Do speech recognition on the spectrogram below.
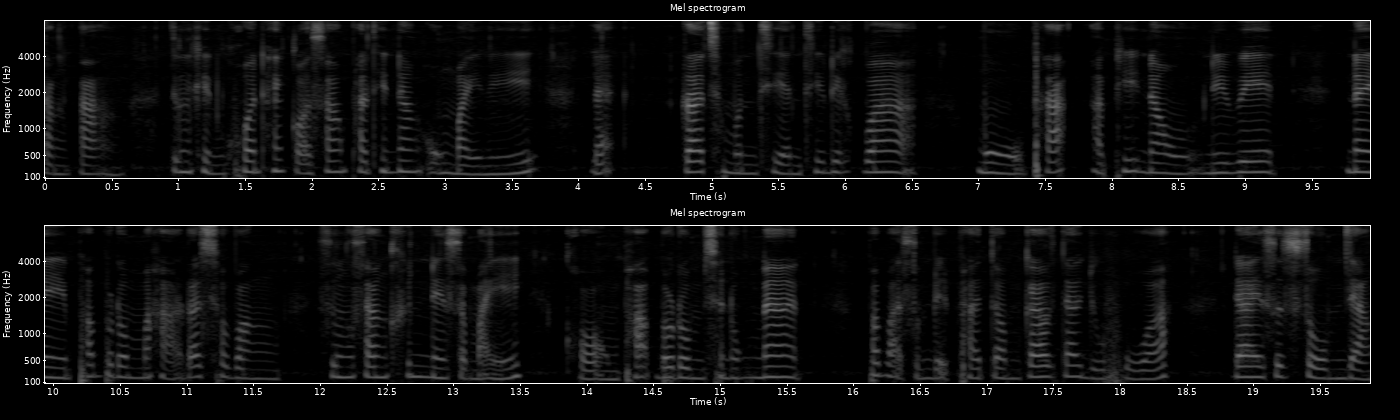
ต่างๆ จึงเห็นควรให้ก่อสร้างพระที่นั่งองค์ใหม่นี้ และราชมนเทียนที่เรียกว่า หมู่พระอภินาวนิเวศ ในพระบรมมหาราชวัง ซึ่งสร้างขึ้นในสมัยของพระบรมชนกนาถพระบาทสมเด็จพระจอมเกล้าเจ้าอยู่หัว ได้สุดโทรมอย่าง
